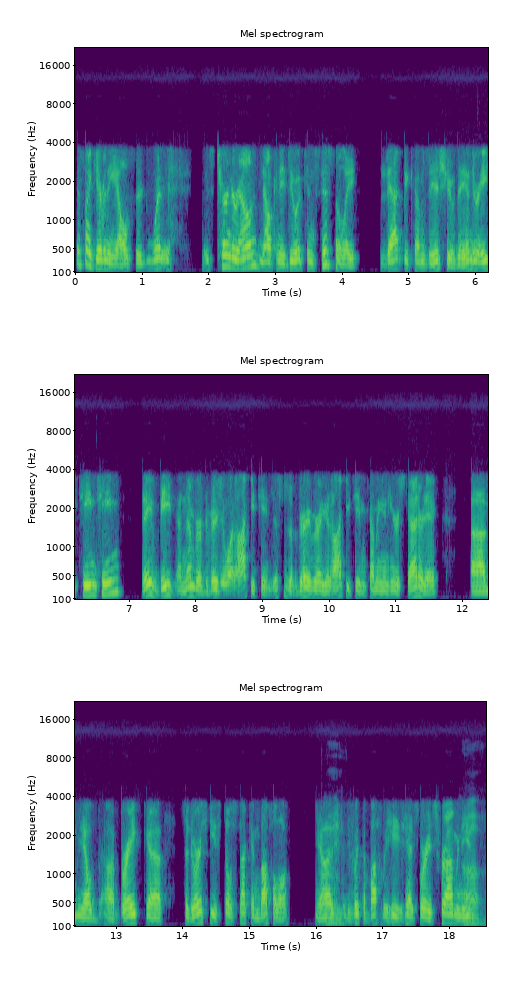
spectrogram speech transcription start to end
it's like everything else. It, when it's turned around now, can they do it consistently? That becomes the issue. The under eighteen team they've beat a number of Division One hockey teams. This is a very very good hockey team coming in here Saturday. Um, you know, uh, break uh, Sidorsky is still stuck in Buffalo. You know, Hmm. with the Buffalo, he, that's where he's from, and he's Oh.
